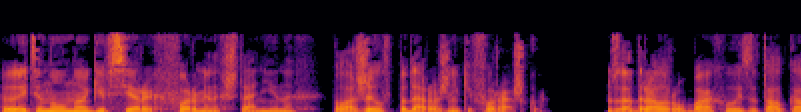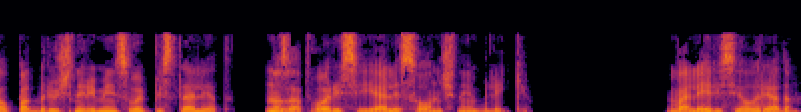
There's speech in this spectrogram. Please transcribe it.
вытянул ноги в серых форменных штанинах, положил в подорожнике фуражку. Задрал рубаху и затолкал под брючный ремень свой пистолет. На затворе сияли солнечные блики. Валерий сел рядом.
